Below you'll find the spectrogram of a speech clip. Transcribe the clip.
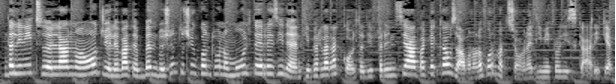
Dall'inizio dell'anno a oggi elevate ben 251 multe ai residenti per la raccolta differenziata che causavano la formazione di microdiscariche.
